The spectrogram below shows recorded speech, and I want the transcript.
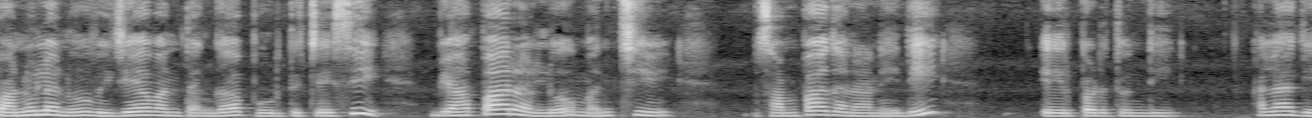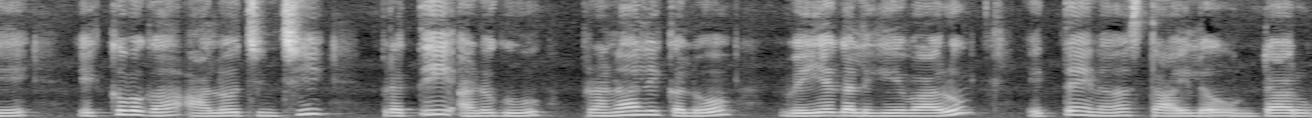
పనులను విజయవంతంగా పూర్తి చేసి వ్యాపారంలో మంచి సంపాదన అనేది ఏర్పడుతుంది. అలాగే ఎక్కువగా ఆలోచించి ప్రతి అడుగు ప్రణాళికలో వేయగలిగేవారు ఎత్తైన స్థాయిలో ఉంటారు.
